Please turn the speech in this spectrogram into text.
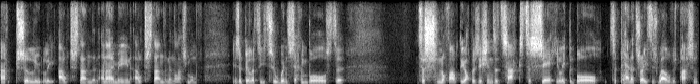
absolutely outstanding, and I mean outstanding in the last month. His ability to win second balls, to to snuff out the opposition's attacks, to circulate the ball, to penetrate as well with his passing,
